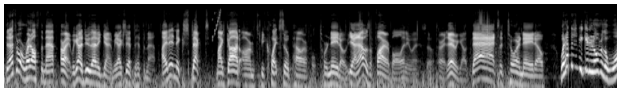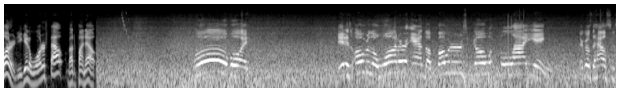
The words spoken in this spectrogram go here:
Did I throw it right off the map? All right, we got to do that again. We actually have to hit the map. I didn't expect my god arm to be quite so powerful. Tornado. Yeah, that was a fireball anyway. So, all right, there we go. That's a tornado. What happens if you get it over the water? Do you get a water spout? About to find out. Oh, boy. It is over the water and the boaters go flying. There goes the houses.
